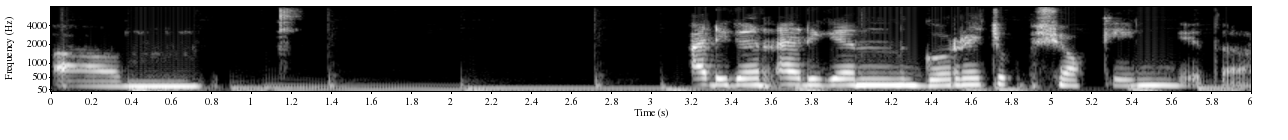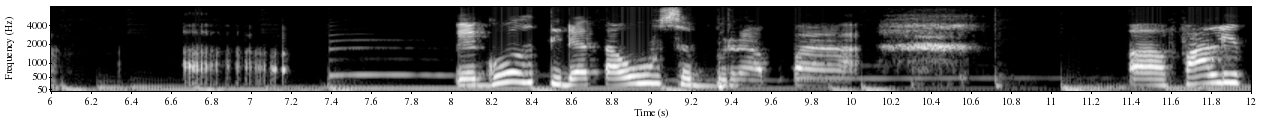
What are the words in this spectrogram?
um, adegan-adegan gore cukup shocking gitu. Uh, ya gue tidak tahu seberapa uh, valid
